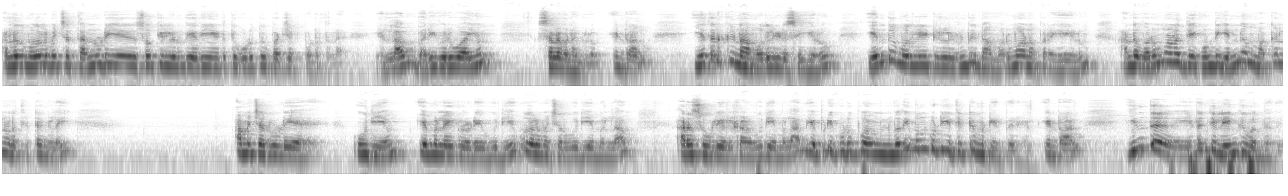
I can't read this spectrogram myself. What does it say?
அல்லது முதலமைச்சர் தன்னுடைய சொத்திலிருந்து எதையும் எடுத்து கொடுத்து பட்ஜெட் போடுறதில்ல. எல்லாம் வரி வருவாயும் செலவினங்களும். என்றால் எதற்கு நாம் முதலீடு செய்கிறோம்? எந்த முதலீட்டிலிருந்து நாம் வருமானம் பெற இயலும்? அந்த வருமானத்தை கொண்டு என்ன மக்கள் நலத் திட்டங்களை அமைச்சர்களுடைய ஊதியம் எம்எல்ஏக்களுடைய ஊதியம் முதலமைச்சர் ஊதியம் எல்லாம் அரசு ஊழியர்களுக்கான ஊதியம் எல்லாம் எப்படி கொடுப்போம் என்பதை முன்கூட்டியே திட்டமிட்டிருப்பீர்கள். என்றால் இந்த இடைஞ்சல் எங்கு வந்தது?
